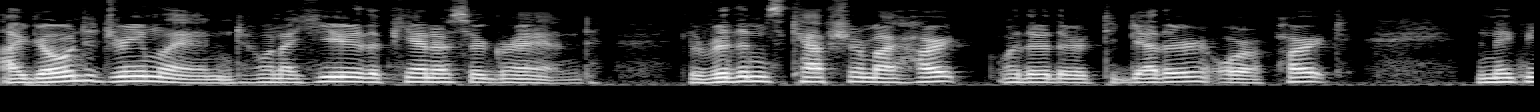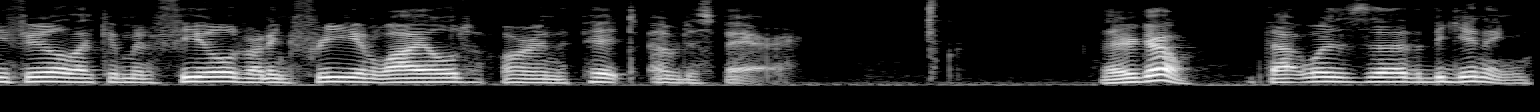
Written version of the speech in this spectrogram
I go into dreamland when I hear the piano so grand. The rhythms capture my heart, whether they're together or apart. They make me feel like I'm in a field running free and wild, or in the pit of despair. there you go. That was uh, the beginning.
